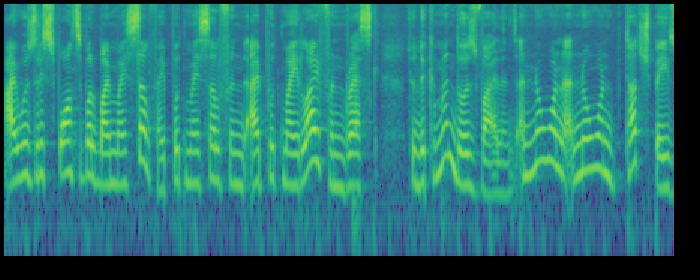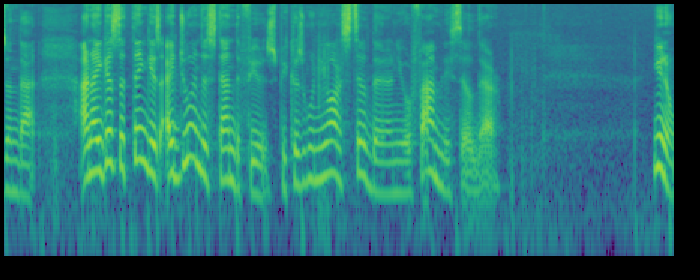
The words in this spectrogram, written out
I was responsible by myself. I put myself in I put my life in risk to document those violence and no one no one touched base on that. And I guess the thing is I do understand the fears because when you are still there and your family is still there, you know,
